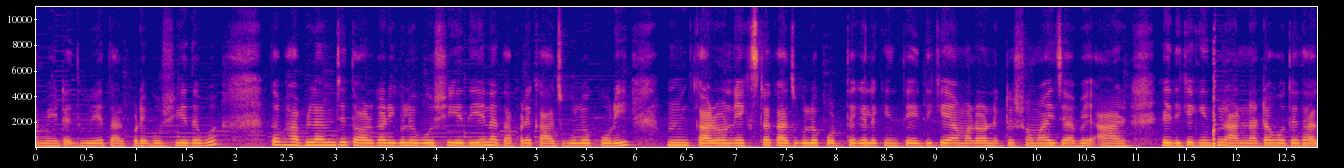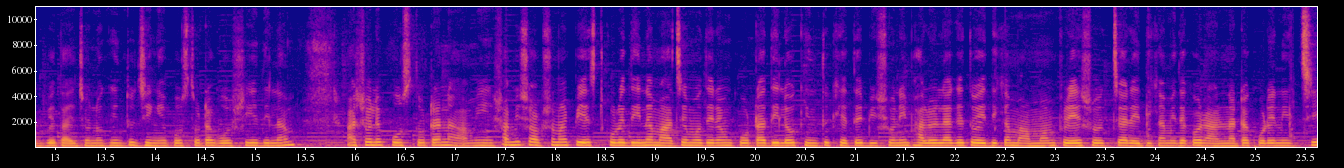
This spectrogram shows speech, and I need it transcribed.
আমি এটা ধুয়ে তারপরে বসিয়ে দেবো। তো ভাবলাম যে তরকারিগুলো বসিয়ে দিয়ে না তারপরে কাজগুলো করি কারণ এক্সট্রা কাজগুলো করতে গেলে কিন্তু এইদিকে আমার অনেকটা সময় যাবে আর এদিকে কিন্তু রান্নাটা হতে থাকবে, তাই জন্য কিন্তু ঝিঙে পোস্তটা বসিয়ে দিলাম। আসলে পোস্তটা না আমি আমি সবসময় পেস্ট করে দিই না, মাঝে মধ্যে এরকম গোটা দিলেও কিন্তু খেতে ভীষণই ভালো লাগে। তো এদিকে মাম্মাম ফ্রেশ হচ্ছে আর এদিকে আমি দেখো রান্নাটা করে নিচ্ছি।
